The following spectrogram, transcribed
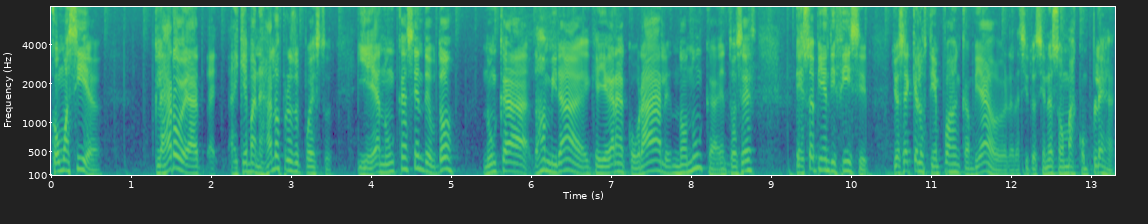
¿cómo hacía? Claro, hay- que manejar los presupuestos. Y ella nunca se endeudó. Nunca, no, mira, que llegaran a cobrar. No, nunca. Entonces, eso es bien difícil. Yo sé que los tiempos han cambiado. Las situaciones son más complejas.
